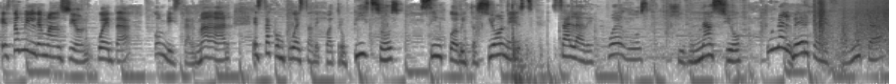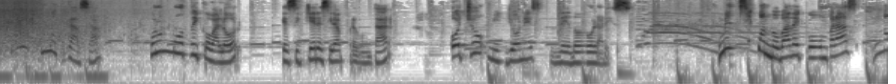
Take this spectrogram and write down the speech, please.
Esta humilde mansión cuenta con vista al mar, está compuesta de cuatro pisos, cinco habitaciones, sala de juegos, gimnasio, una alberca infinita, una casa por un módico valor que si quieres ir a preguntar, 8 millones de dólares. Messi cuando va de compras no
